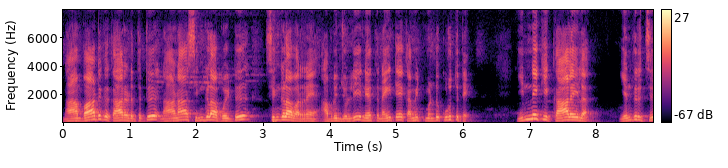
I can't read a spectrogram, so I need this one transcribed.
நான் பாட்டுக்கு கார் எடுத்துகிட்டு நானாக சிங்கிளாக போயிட்டு சிங்கிளாக வர்றேன் அப்படின்னு சொல்லி நேற்று நைட்டே கமிட்மெண்ட்டு கொடுத்துட்டேன். இன்றைக்கி காலையில் எந்திரிச்சு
